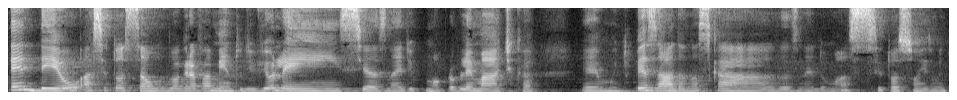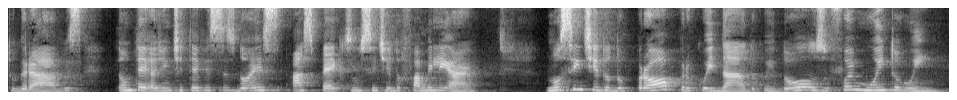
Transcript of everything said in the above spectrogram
tendeu à situação do agravamento de violências, né, de uma problemática é, muito pesada nas casas, né, de umas situações muito graves. Então, te, a gente teve esses dois aspectos no sentido familiar. No sentido do próprio cuidado com o idoso, foi muito ruim.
